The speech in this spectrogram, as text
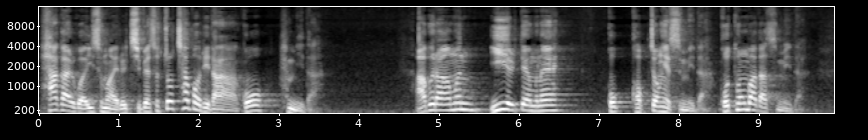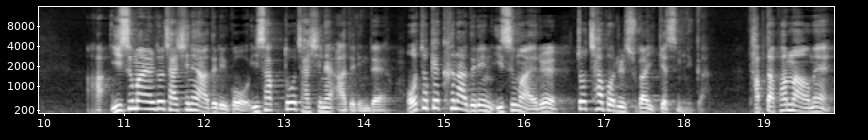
하갈과 이스마엘을 집에서 쫓아버리라고 합니다. 아브라함은 이 일 때문에 꼭 걱정했습니다. 고통받았습니다. 아, 이스마엘도 자신의 아들이고 이삭도 자신의 아들인데 어떻게 큰 아들인 이스마엘을 쫓아버릴 수가 있겠습니까? 답답한 마음에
